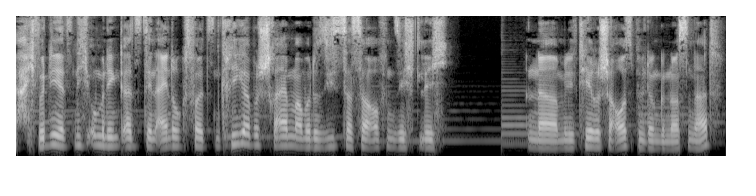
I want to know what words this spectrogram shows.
Ja, ich würde ihn jetzt nicht unbedingt als den eindrucksvollsten Krieger beschreiben, aber du siehst, dass er offensichtlich eine militärische Ausbildung genossen hat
